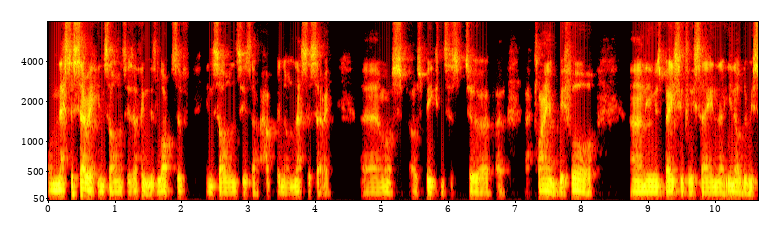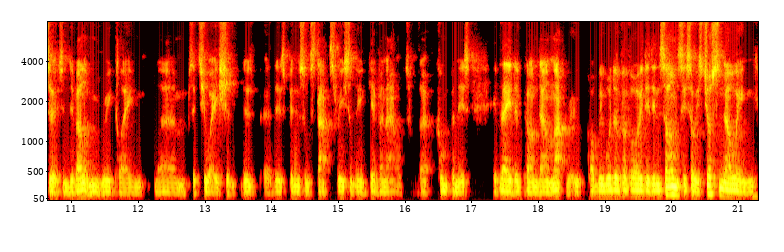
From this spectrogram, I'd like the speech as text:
unnecessary insolvencies. I think there's lots of insolvencies that have been unnecessary. Um, I, was, I, was, speaking to, to a, a, client before, and he was basically saying that you know the research and development reclaim um, situation. There's, uh, there's been some stats recently given out that companies, if they'd have gone down that route, probably would have avoided insolvency. So it's just knowing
